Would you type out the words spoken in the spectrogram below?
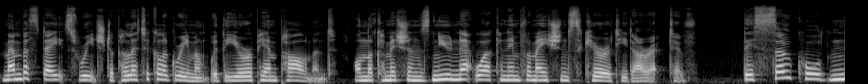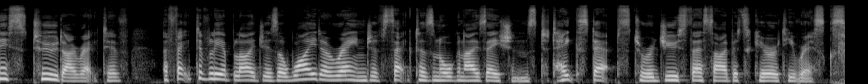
Member States reached a political agreement with the European Parliament on the Commission's new Network and Information Security Directive. This so called NIS 2 directive effectively obliges a wider range of sectors and organisations to take steps to reduce their cybersecurity risks.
